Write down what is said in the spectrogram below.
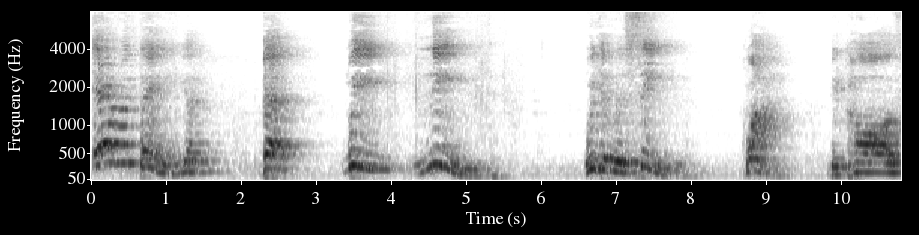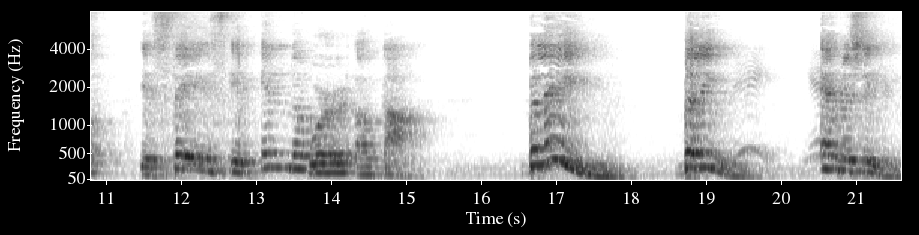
everything that we need, we can receive. Why? Because it says it in the word of God. Believe, believe, and receive.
